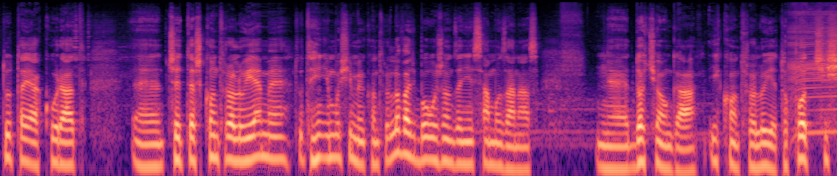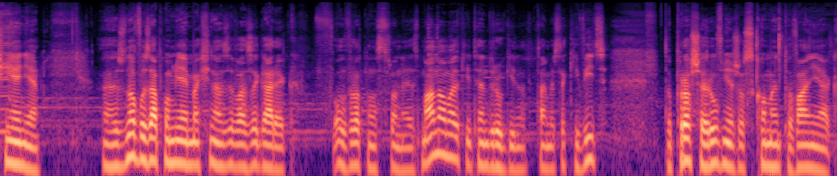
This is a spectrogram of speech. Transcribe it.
Tutaj akurat e, czy też kontrolujemy, tutaj nie musimy kontrolować, bo urządzenie samo za nas dociąga i kontroluje to podciśnienie. E, Znowu zapomniałem jak się nazywa zegarek w odwrotną stronę. Jest manometr i ten drugi, no to tam jest taki widz, to proszę również o skomentowanie, jak,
